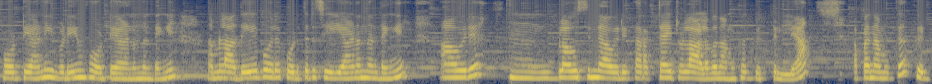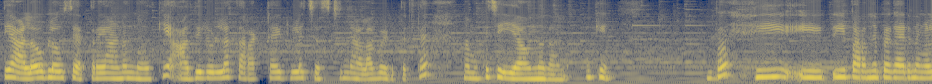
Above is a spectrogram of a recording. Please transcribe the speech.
ഫോർട്ടിയാണ് ഇവിടെയും ഫോർട്ടി ആണെന്നുണ്ടെങ്കിൽ നമ്മൾ അതേപോലെ കൊടുത്തിട്ട് ചെയ്യുകയാണെന്നുണ്ടെങ്കിൽ ആ ഒരു ബ്ലൗസിന്റെ ആ ഒരു കറക്റ്റായിട്ടുള്ള അളവ് നമുക്ക് കിട്ടില്ല. അപ്പം നമുക്ക് കിട്ടിയ അളവ് ബ്ലൗസ് എത്രയാണെന്ന് നോക്കി അതിലുള്ള കറക്റ്റായിട്ടുള്ള ചെസ്റ്റിന്റെ അളവ് എടുത്തിട്ട് നമുക്ക് ചെയ്യാവുന്നതാണ്. ഓക്കെ അപ്പോൾ ഈ ഈ പറഞ്ഞ പ്രകാരം നിങ്ങൾ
